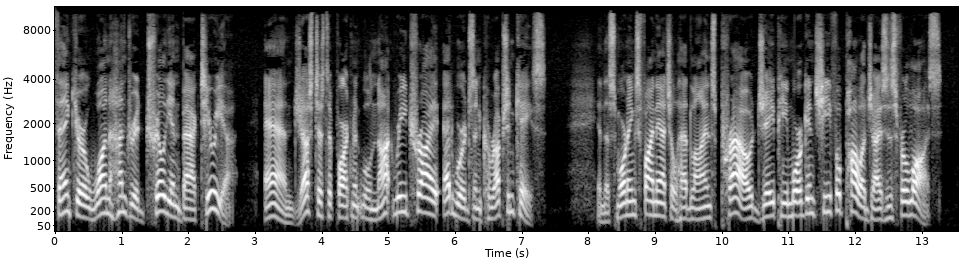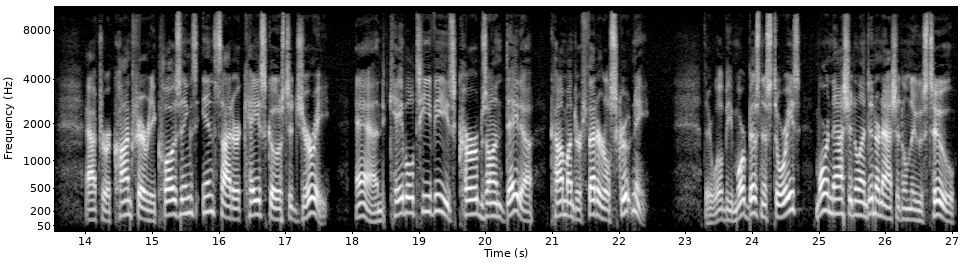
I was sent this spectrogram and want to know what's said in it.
thank your 100 trillion bacteria. And Justice Department will not retry Edwardson corruption case. In this morning's financial headlines, proud JP Morgan chief apologizes for loss. After contrary closings, insider case goes to jury. And cable TV's curbs on data come under federal scrutiny. There will be more business stories, more national and international news, too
